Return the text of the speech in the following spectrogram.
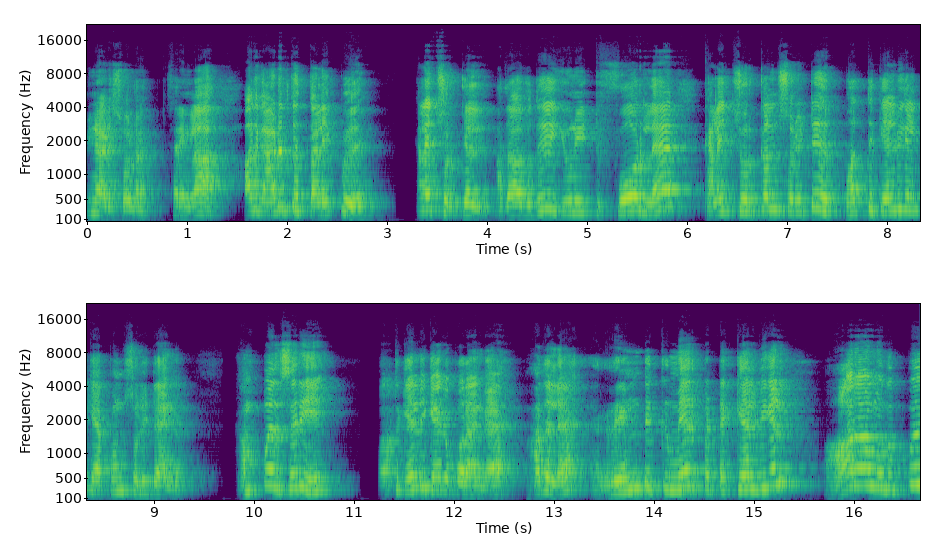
பின்னாடி சொல்கிறேன் சரிங்களா? அதுக்கு அடுத்த தலைப்பு கலைச்சொற்கள். அதாவது யூனிட் ஃபோரில் கலைச்சொற்கள்னு சொல்லிட்டு பத்து கேள்விகள் கேட்போம்னு சொல்லிட்டாங்க. கம்பல்சரி பத்து கேள்வி கேட்க போகிறாங்க அதில் ரெண்டுக்கு மேற்பட்ட கேள்விகள் ஆறாம் வகுப்பு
